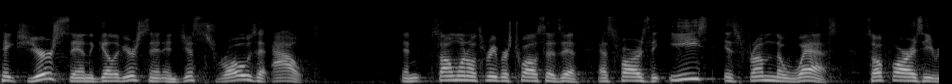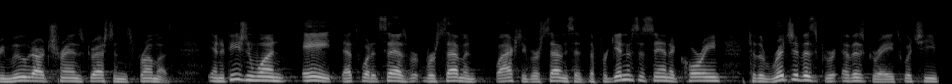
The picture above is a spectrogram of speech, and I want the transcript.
takes your sin, the guilt of your sin, and just throws it out. And Psalm 103, verse 12 says this As far as the east is from the west, so far as He removed our transgressions from us in Ephesians 1 8, that's what it says, verse 7. Well, actually, verse 7 says, The forgiveness of sin according to the riches of his, of his grace, which he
